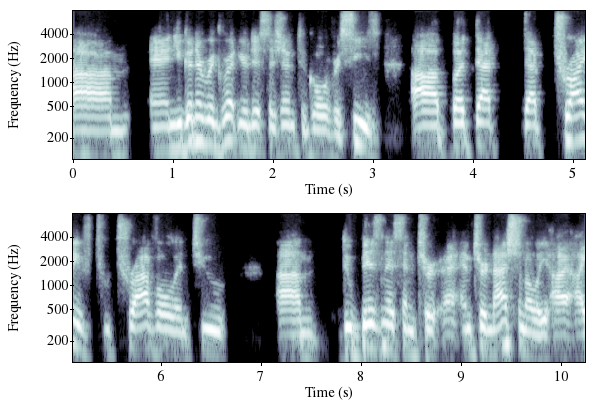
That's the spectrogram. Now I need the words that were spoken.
um, and you're going to regret your decision to go overseas. Uh, but that that drive to travel and to um, do business inter- internationally. I, I,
